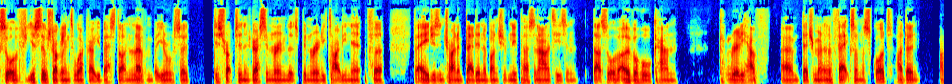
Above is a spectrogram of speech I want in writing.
sort of you're still struggling to work out your best starting eleven, but you're also disrupting a dressing room that's been really tightly knit for for ages and trying to bed in a bunch of new personalities and that sort of overhaul can can really have um, detrimental effects on the squad. I don't. I,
